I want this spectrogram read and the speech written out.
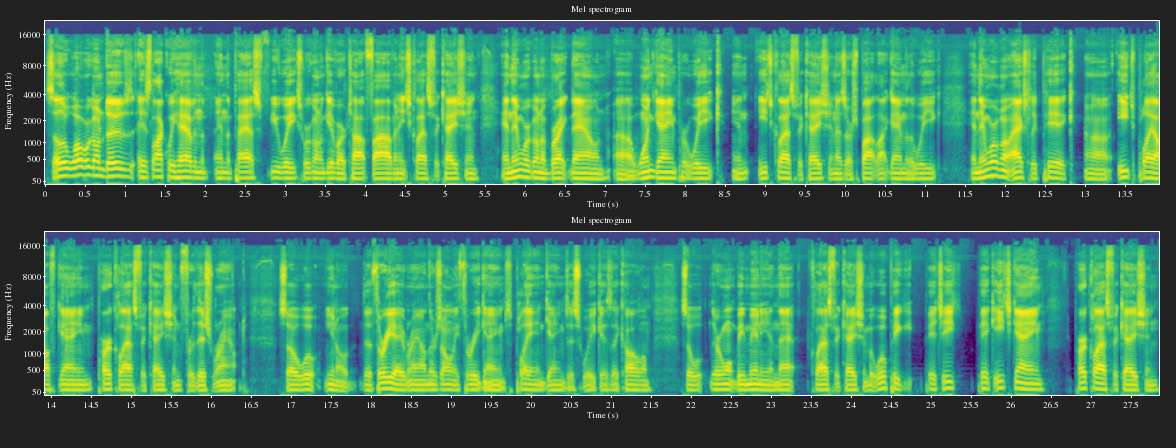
So what we're going to do is, is like we have in the in the past few weeks. We're going to give our top five in each classification, and then we're going to break down uh, one game per week in each classification as our spotlight game of the week, and then we're going to actually pick uh, each playoff game per classification for this round. So we'll, you know, the 3A round, there's only three games, playing games this week, as they call them. So there won't be many in that classification, but we'll pick, pitch each, pick each game per classification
